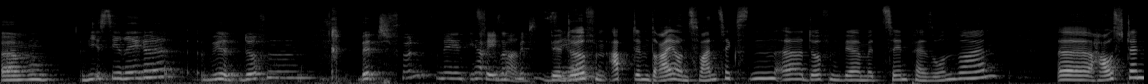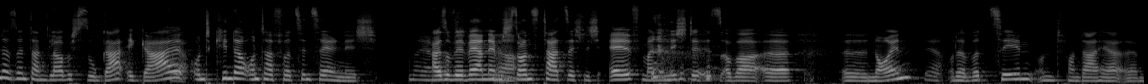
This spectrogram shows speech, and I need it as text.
Ähm, wie ist die Regel? Wir dürfen mit fünf, nee, ihr habt Zehn gesagt Mann. mit zehn. Wir dürfen ab dem 23. Äh, dürfen wir mit zehn Personen sein. Äh, Hausstände sind dann, glaube ich, sogar egal Ja. und Kinder unter 14 zählen nicht. Naja, Also gut. wir wären nämlich Ja. sonst tatsächlich elf. Meine Nichte ist aber äh, äh, neun Ja. oder wird zehn und von daher äh,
